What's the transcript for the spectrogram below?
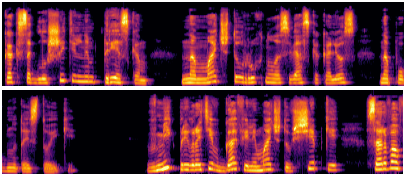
как с оглушительным треском на мачту рухнула связка колес на погнутой стойке. Вмиг превратив гафель и мачту в щепки, сорвав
